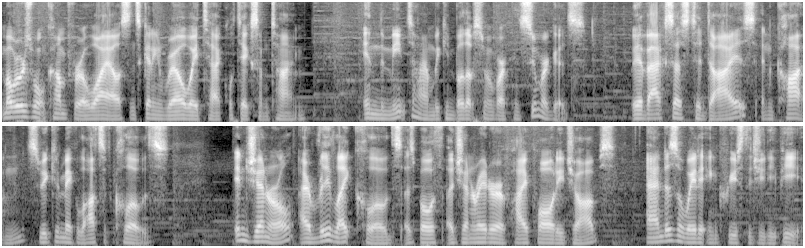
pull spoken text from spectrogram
Motors won't come for a while since getting railway tech will take some time. In the meantime, we can build up some of our consumer goods. We have access to dyes and cotton, so we can make lots of clothes. In general, I really like clothes as both a generator of high quality jobs and as a way to increase the GDP.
